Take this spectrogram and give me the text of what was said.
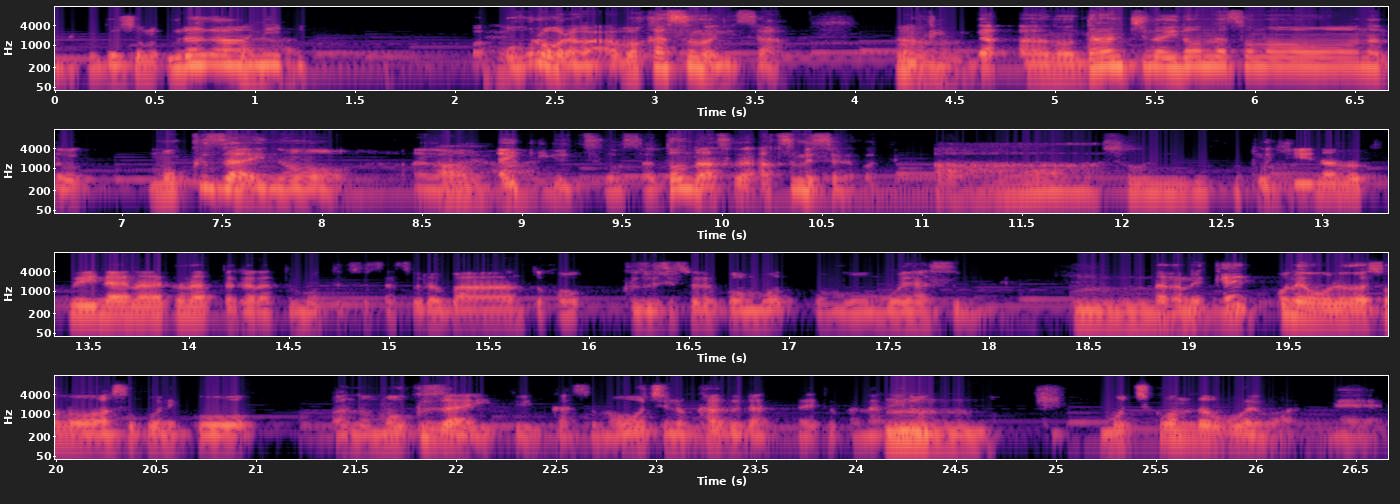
るんだけど、その裏側に、はいお風呂を沸かすのにさ、あ、うんうん。だあの団地のいろんなその、なんだろう、木材の、あの、はいはい。廃棄物をさ、どんどんあそこに集めてたのよ、こうやって。ああ、そういうことうちのあの机いらなくなったからって思っててさ、それをバーンとこう崩して、それをこうももう燃やすみたいな。うんうんうんだからね、結構ね、俺がそのあそこにこう、あの木材というか、そのお家の家具だったりとか、なんかいろんなうんうん持ち込んだ覚えはあるね。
